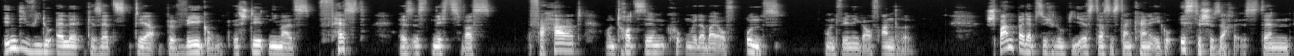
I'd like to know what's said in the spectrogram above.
Individuelle Gesetz der Bewegung. Es steht niemals fest, es ist nichts, was verharrt und trotzdem gucken wir dabei auf uns und weniger auf andere. Spannend bei der Psychologie ist, dass es dann keine egoistische Sache ist, denn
